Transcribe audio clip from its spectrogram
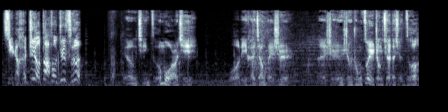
竟然还这样大放厥词！良禽择木而栖，我离开江北市，乃是人生中最正确的选择。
